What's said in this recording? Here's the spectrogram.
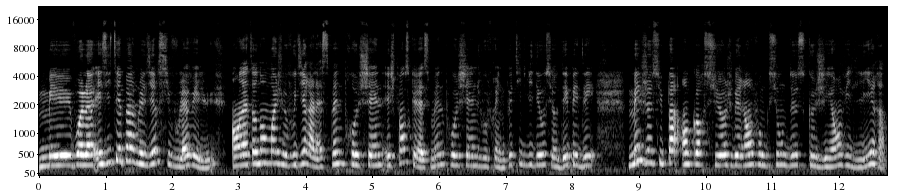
Mais voilà, n'hésitez pas à me le dire si vous l'avez lu. En attendant, moi je vais vous dire à la semaine prochaine. Et je pense que la semaine prochaine, je vous ferai une petite vidéo sur DPD. Mais je suis pas encore sûre, je verrai en fonction de ce que j'ai envie de lire.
